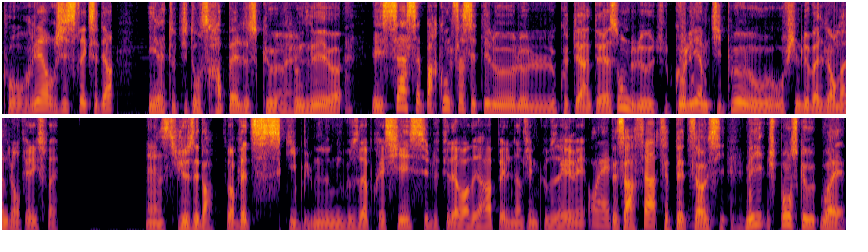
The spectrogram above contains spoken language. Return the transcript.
pour réenregistrer, etc. Et là, tout de suite, on se rappelle de ce que Ouais. faisait. euh, et ça, ça, par contre, ça, c'était le, le- le côté intéressant de le de coller un petit peu au, au film de Baz Luhrmann. Ils l'ont fait exprès. Je sais pas. En fait, ce qui vous appréciez, c'est le fait d'avoir des rappels d'un film que vous avez aimé. Ouais. C'est ça, Ça. c'est peut-être ça aussi. Mais je pense que, ouais,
